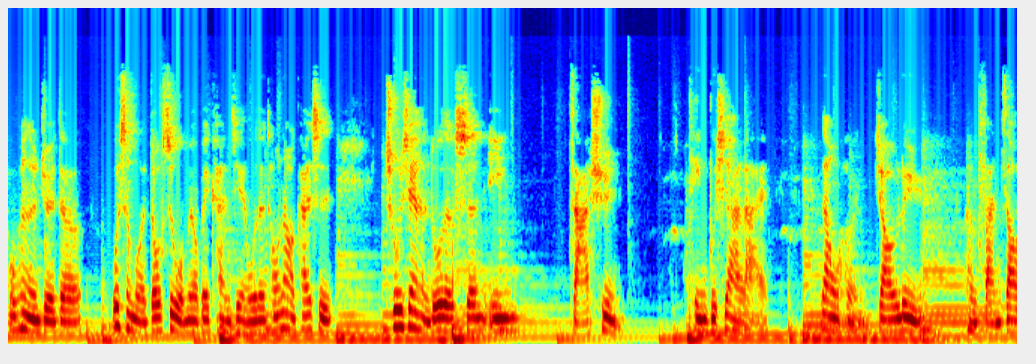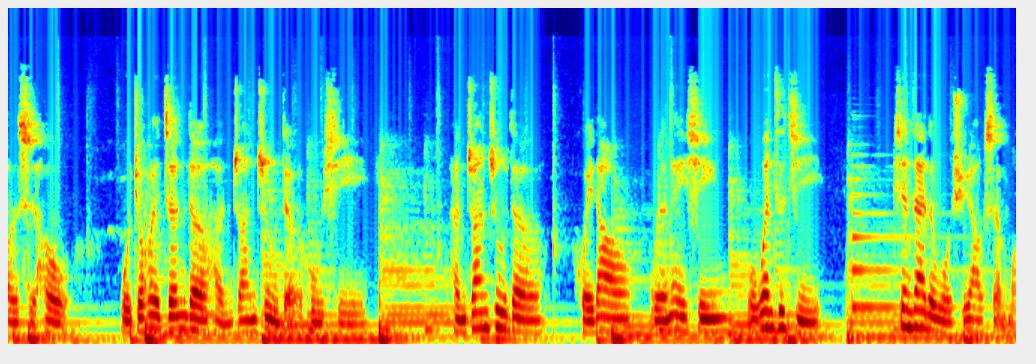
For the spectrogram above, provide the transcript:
我可能觉得为什么都是我没有被看见，我的头脑开始出现很多的声音。杂讯停不下来，让我很焦虑、很烦躁的时候，我就会真的很专注的呼吸，很专注的回到我的内心。我问自己：现在的我需要什么？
